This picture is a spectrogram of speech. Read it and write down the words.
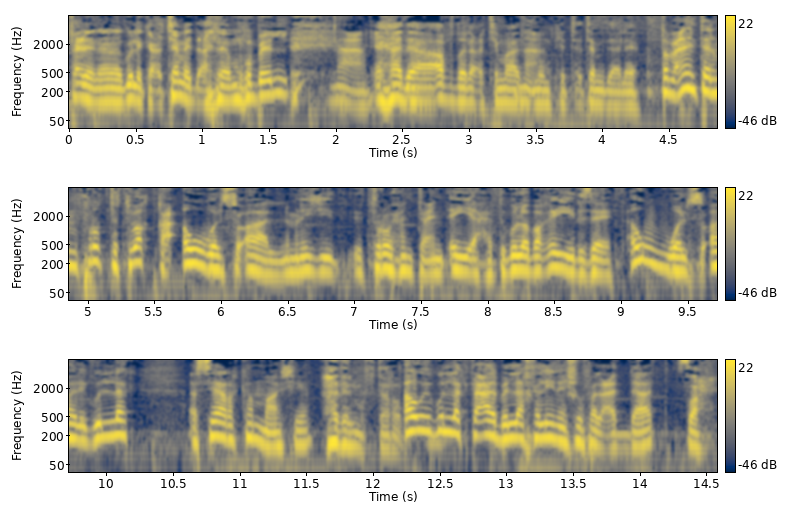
فعلا أنا أقول لك أعتمد على موبل نعم. هذا نعم. أفضل اعتماد نعم. ممكن تعتمد عليه. طبعا أنت المفروض تتوقع أول سؤال لما يجي تروح أنت عند أي أحد تقول له بغير زيت أول سؤال يقول لك السيارة كم ماشية؟ هذا المفترض. أو يقول لك تعال بالله خليني أشوف العداد. صح.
